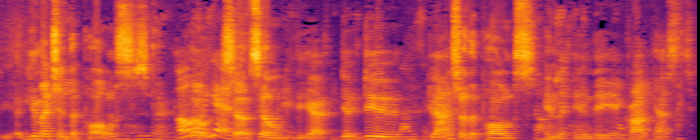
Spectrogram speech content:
you mentioned the polls. Oh, oh yes. So, so yeah, do do, do answer the polls in the in the crowdcast.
